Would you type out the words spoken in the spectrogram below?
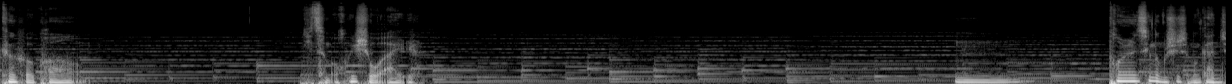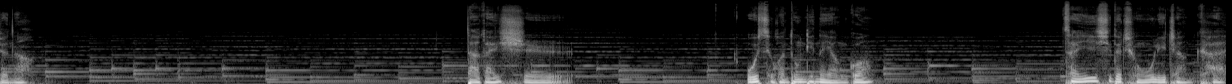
更何况，你怎么会是我爱人？嗯怦然心动是什么感觉呢？大概是我喜欢冬天的阳光，在依稀的晨雾里展开；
